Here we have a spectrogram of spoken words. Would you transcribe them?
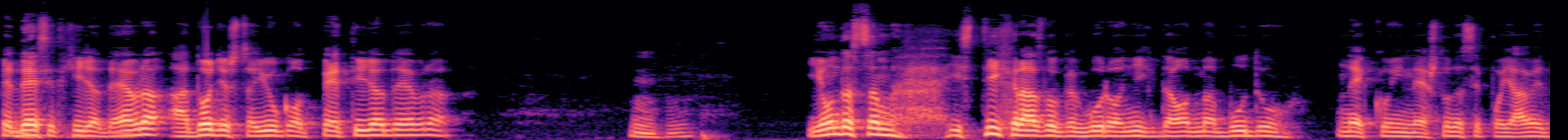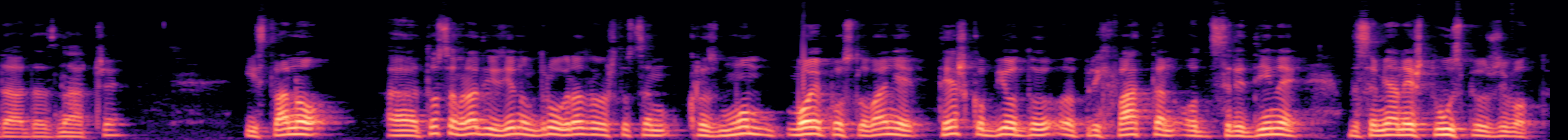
50.000 evra, a dođeš sa juga od 5.000 evra, mm -hmm. i onda sam iz tih razloga gurao njih da odmah budu neko i nešto, da se pojave, da, da znače. I stvarno, to sam radio iz jednog drugog razloga, što sam kroz mom, moje poslovanje teško bio do, prihvatan od sredine da sam ja nešto uspeo u životu.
